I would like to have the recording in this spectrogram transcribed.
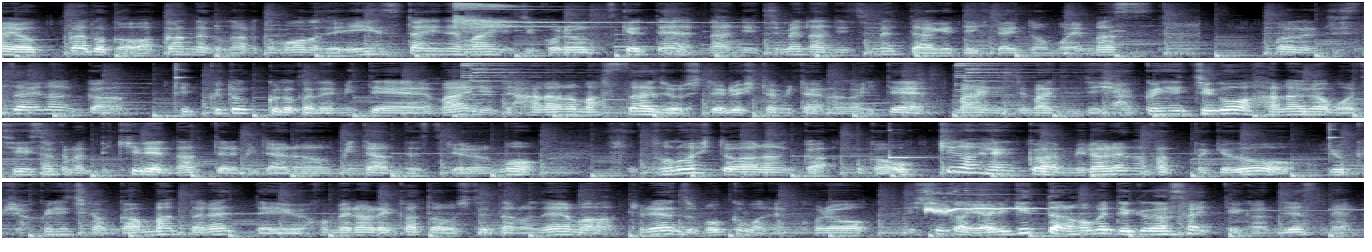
4日とか分かんなくなると思うのでインスタにね毎日これをつけて何日目何日目って上げていきたいと思います。まあね、実際なんか TikTok とかで見て毎日鼻のマッサージをしてる人みたいなのがいて毎日毎日100日後鼻がもう小さくなって綺麗になってるみたいなのを見たんですけれどもその人はなんかなんか大きな変化は見られなかったけどよく100日間頑張ったねっていう褒められ方をしてたのでまあとりあえず僕もねこれを1週間やりきったら褒めてくださいっていう感じですね。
